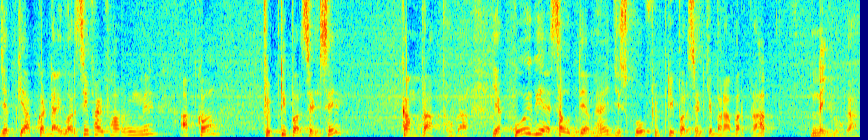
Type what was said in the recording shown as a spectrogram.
जबकि आपका डाइवर्सिफाइड फ़ार्मिंग में आपका 50 परसेंट से कम प्राप्त होगा। या कोई भी ऐसा उद्यम है जिसको 50 परसेंट के बराबर प्राप्त नहीं होगा।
